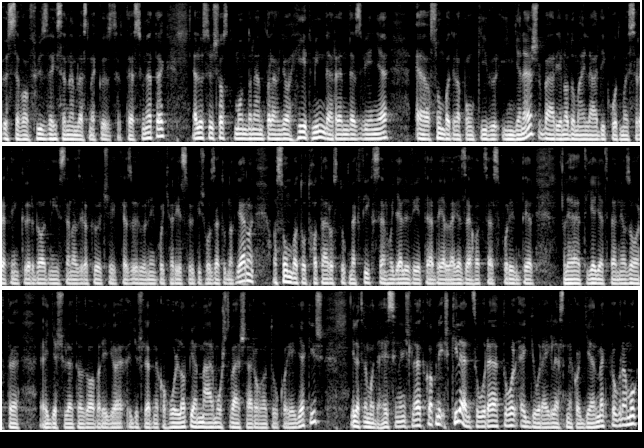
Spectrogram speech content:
össze van fűzve, hiszen nem lesznek köztes szünetek. Először is azt mondanám talán, hogy a hét minden rendezvénye a szombati napon kívül ingyenes, bár ilyen adományládikót majd szeretnénk körbeadni, hiszen azért a költségekhez örülnénk, hogyha részvők is hozzá tudnak járni. A szombatot határoztuk meg fixen, hogy elővételbe jelenleg 1600 forintért lehet jegyet venni az Arte Egyesület, az Alba Egyesületnek a hollapján, már most vásárolhatók a jegyek is, illetve majd a helyszínen is lehet kapni, és 9 órától 1 óráig lesznek a gyermekprogramok,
